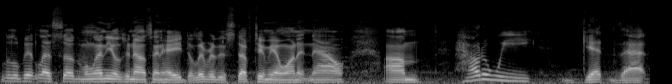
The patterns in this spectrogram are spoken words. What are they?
A little bit less so. The millennials are now saying, "Hey, deliver this stuff to me. I want it now." Um, how do we get that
